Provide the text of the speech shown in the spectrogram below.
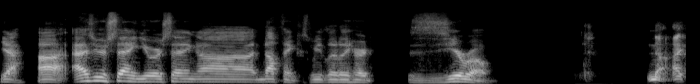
Yeah. Uh, as you were saying, you were saying uh nothing because we literally heard zero. no, I.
